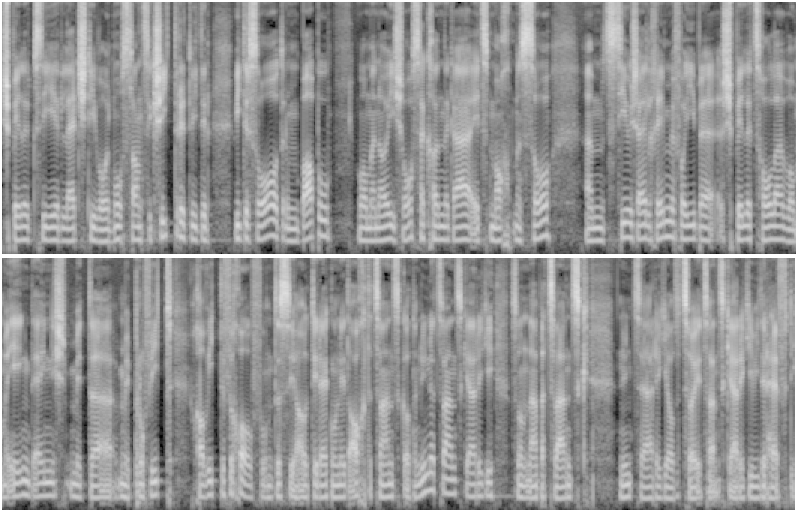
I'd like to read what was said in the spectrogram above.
Spieler, gewesen, der letzte, der im Ausland sind gescheitert wieder, wieder so, oder im Babu, wo man neue Chancen geben Jetzt macht man es so. Ähm, das Ziel ist eigentlich immer von ihm, Spieler zu holen, wo man irgendwann mit, äh, mit Profit kann weiterverkaufen kann. Und das sind halt in der Regel nicht 28- oder 29-Jährige, sondern eben 20-, 19-Jährige oder 22-Jährige wieder Hefte.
